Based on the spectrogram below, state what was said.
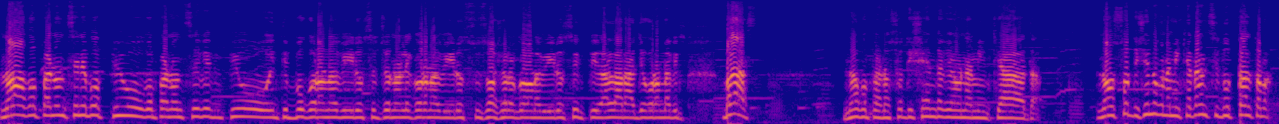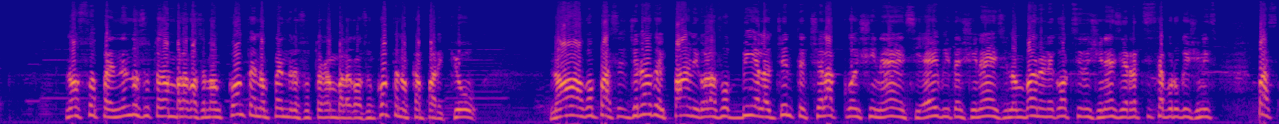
No, compa, non se ne può più, compa, non si vede più in tv coronavirus, giornale coronavirus, sui social coronavirus, alla radio coronavirus. Basta! No, compa, non sto dicendo che è una minchiata. Non sto dicendo che è una minchiata, anzi tutt'altro, ma... Non sto prendendo sotto gamba la cosa, ma un conto è non prendere sotto gamba la cosa, un conto è non campare più. No, compa, si è generato il panico, la fobia, la gente ce l'ha con i cinesi, evita i cinesi, non va nei negozi dei cinesi, è razzista pure con i cinesi. Basta.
